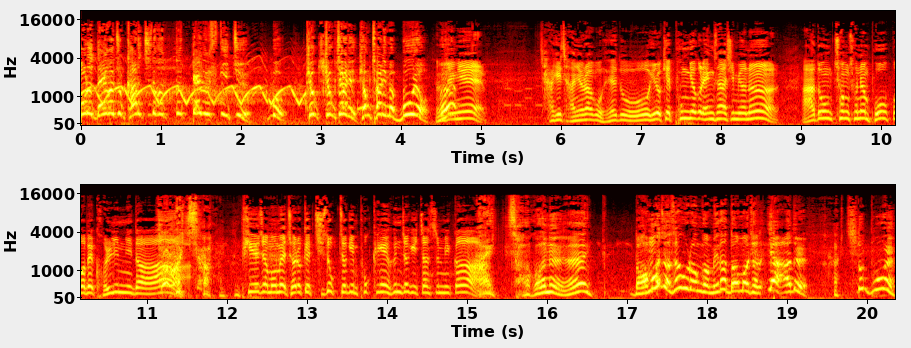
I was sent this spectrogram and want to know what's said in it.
버릇 내가 좀 가르치다가 또 때릴 수도 있지. 뭐, 경, 경찰이, 경찰이면 뭐요? 선생님, 자기 자녀라고 해도 이렇게 폭력을 행사하시면은 아동 청소년 보호법에 걸립니다. 아, 참. 피해자 몸에 저렇게 지속적인 폭행의 흔적이 있지 않습니까? 아이, 저거는 넘어져서 그런 겁니다. 넘어져서. 야, 아들, 너 뭐해?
